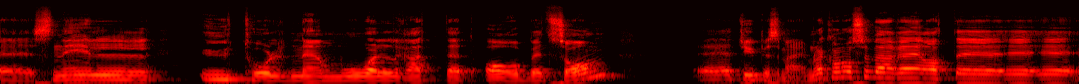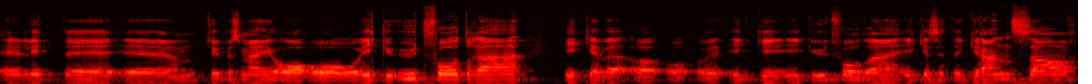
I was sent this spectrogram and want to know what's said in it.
eh, snill, utholdende, målrettet, arbeidsom. Eh, typisk meg. Men det kan også være at eh, eh, litt eh, typisk meg å, å, å ikke utfordre, ikke, å, ikke, ikke, utfordre, ikke sette grenser,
